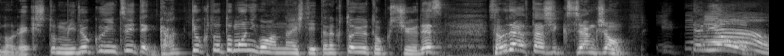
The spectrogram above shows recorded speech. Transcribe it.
の歴史と魅力について楽曲とともにご案内していただくという特集です。それではアフターシックスジャンクション。行ってみよう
